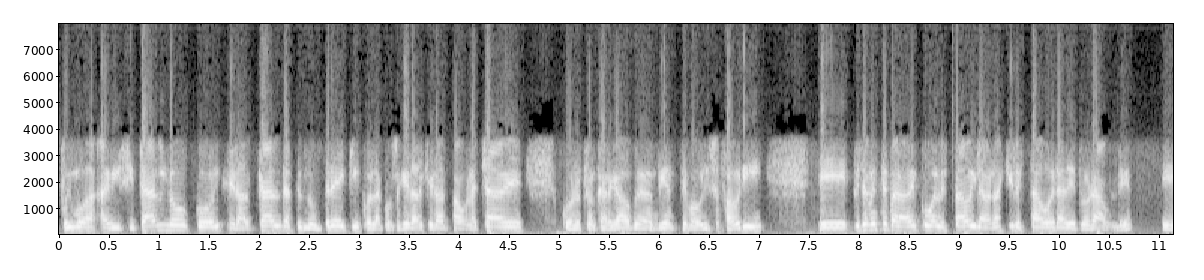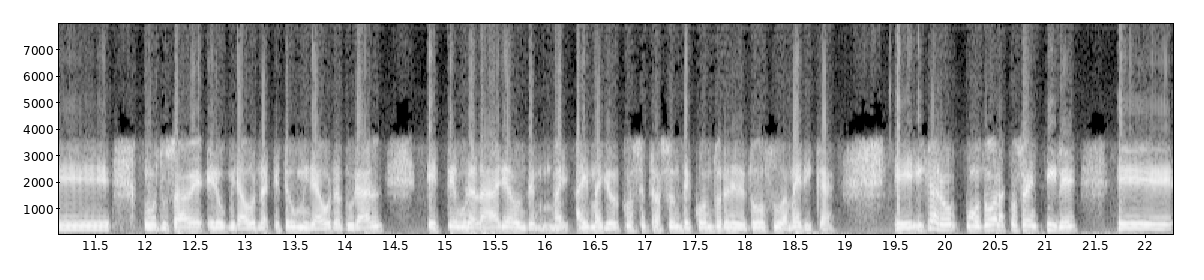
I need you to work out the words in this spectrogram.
Fuimos a, a visitarlo con el alcalde haciendo un trekking, con la consejera regional Paula Chávez, con nuestro encargado de medio ambiente Mauricio Fabrí, eh, precisamente para ver cómo el estado, y la verdad es que el estado era deplorable. Eh, como tú sabes, era un mirador, este es un mirador natural, este es una de las áreas donde hay mayor concentración de cóndores de toda Sudamérica. Eh, y claro, como todas las cosas en Chile, eh,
